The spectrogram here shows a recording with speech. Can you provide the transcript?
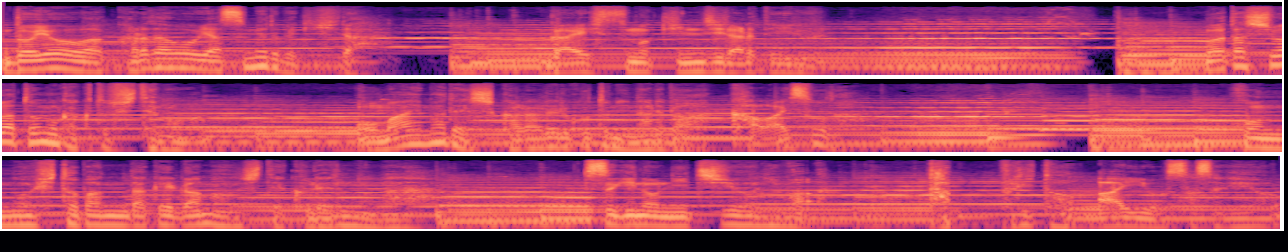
う。土曜は体を休めるべき日だ。外出も禁じられている。私はともかくとしてもお前まで叱られることになればかわいそうだ。ほんの一晩だけ我慢してくれるのなら次の日曜にはたっぷりと愛を捧げよう。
